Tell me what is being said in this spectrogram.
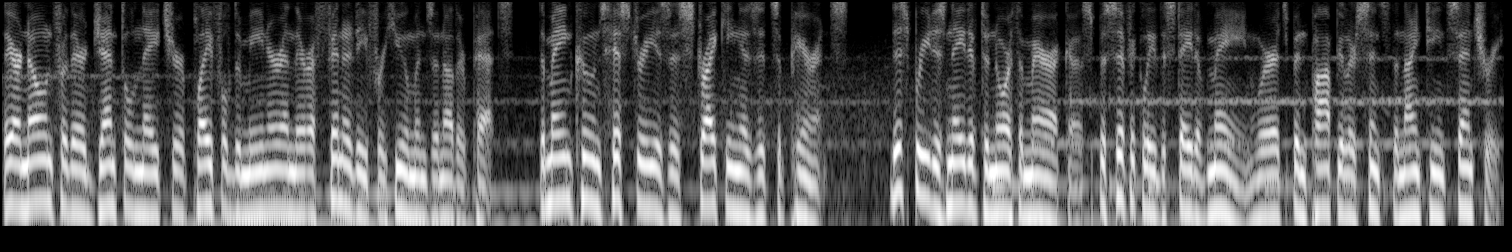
They are known for their gentle nature, playful demeanor, and their affinity for humans and other pets. The Maine Coon's history is as striking as its appearance. This breed is native to North America, specifically the state of Maine, where it's been popular since the 19th century.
